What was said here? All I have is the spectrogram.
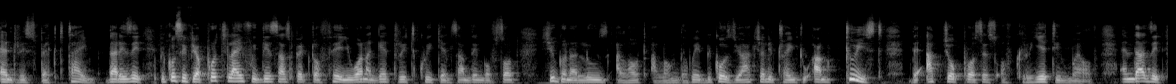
and respect time. That is it. Because if you approach life with this aspect of, hey, you want to get rich quick and something of sort, you're going to lose a lot along the way because you're actually trying to um, twist the actual process of creating wealth. And that's it.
